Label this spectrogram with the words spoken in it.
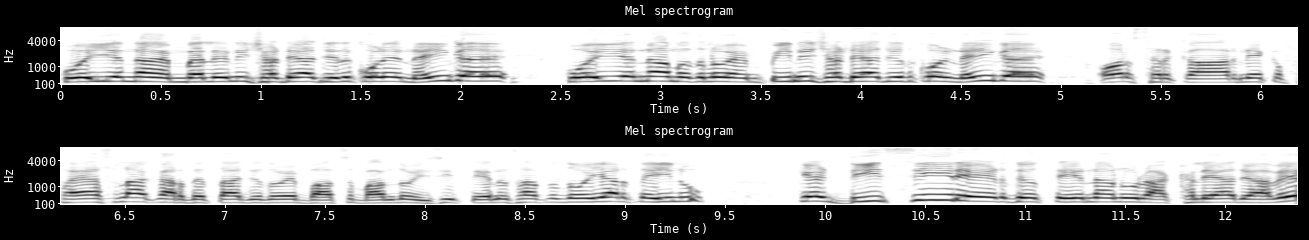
ਕੋਈ ਇਹਨਾਂ ਐਮਐਲਏ ਨਹੀਂ ਛੱਡਿਆ, ਜਿਹਦੇ ਕੋਲੇ ਨਹੀਂ ਗਏ, ਕੋਈ ਇਹਨਾਂ ਮਤਲਬ ਐਮਪੀ ਨਹੀਂ ਛੱਡਿਆ ਜਿਹਦੇ ਕੋਲ ਨਹੀਂ ਗਏ ਔਰ ਸਰਕਾਰ ਨੇ ਇੱਕ ਫੈਸਲਾ ਕਰ ਦਿੱਤਾ ਜਦੋਂ ਇਹ ਬੱਸ ਬੰਦ ਹੋਈ ਸੀ 3/7/2023 ਨੂੰ। ਕਿ ਡੀਸੀ ਰੇਟ ਦੇ ਉੱਤੇ ਇਹਨਾਂ ਨੂੰ ਰੱਖ ਲਿਆ ਜਾਵੇ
